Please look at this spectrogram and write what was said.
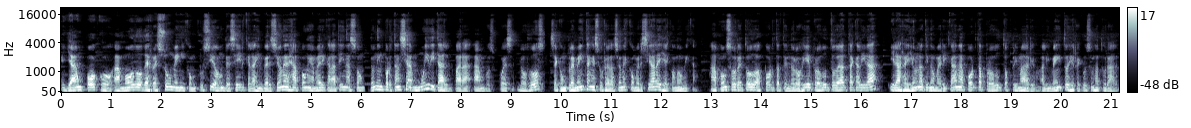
ya un poco a modo de resumen y conclusión decir que las inversiones de Japón en América Latina son de una importancia muy vital para ambos, pues los dos se complementan en sus relaciones comerciales y económicas. Japón sobre todo aporta tecnología y productos de alta calidad y la región latinoamericana aporta productos primarios, alimentos y recursos naturales.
